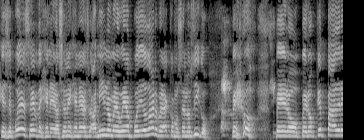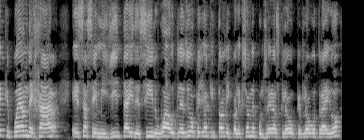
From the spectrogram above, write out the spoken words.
que se puede hacer de generación en generación. A mí no me lo hubieran podido dar, ¿verdad? Como se los digo. Pero, pero, pero qué padre que puedan dejar esa semillita y decir, wow, les digo que yo aquí toda mi colección de pulseras que luego, que luego traigo,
